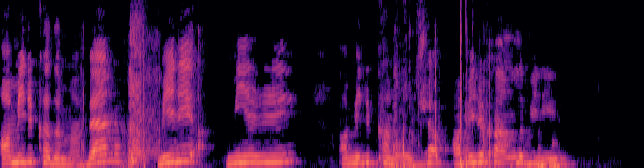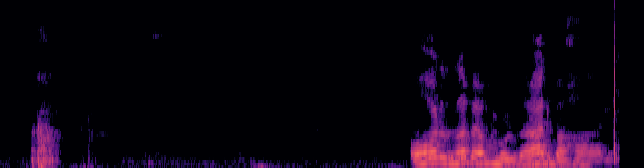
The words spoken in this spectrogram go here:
Amerika'da mı? Ben Miri Miri Amerikan olacağım. Amerikanlı biriyim. Orada ben burada. Hadi bakalım.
